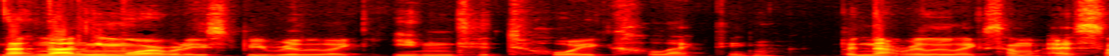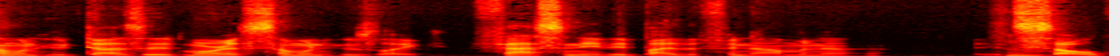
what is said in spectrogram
not not anymore, but I used to be really like into toy collecting, but not really like someone as someone who does it, more as someone who's like fascinated by the phenomena itself.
